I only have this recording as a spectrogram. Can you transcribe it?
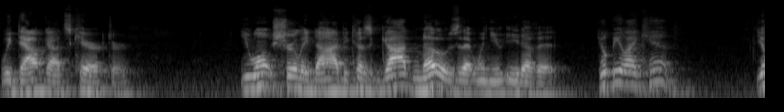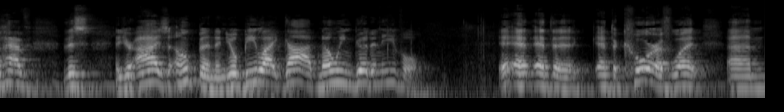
We doubt God's character. You won't surely die because God knows that when you eat of it, you'll be like Him. You'll have this, your eyes open, and you'll be like God, knowing good and evil. At, at, the, at the core of what, um,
